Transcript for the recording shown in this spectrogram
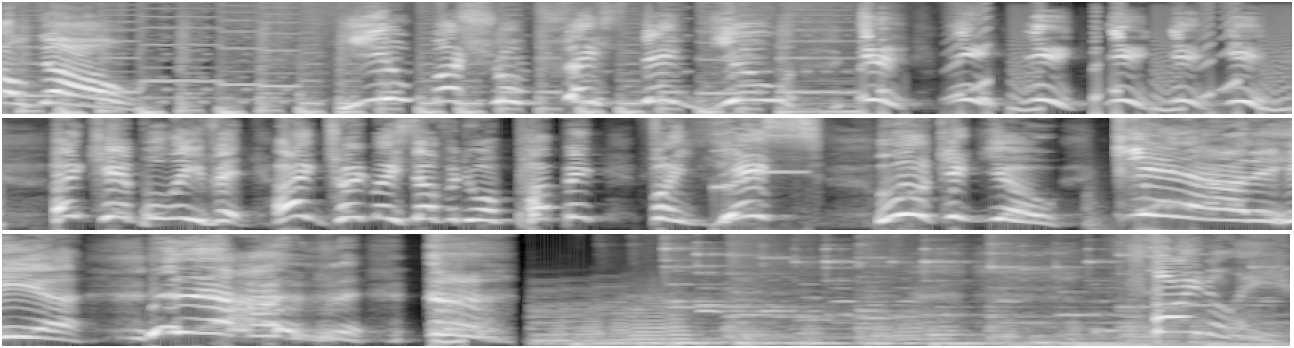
Hell no! You mushroom face thing, you! I can't believe it! I turned myself into a puppet for this? Look at you! Get out of here! Finally!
